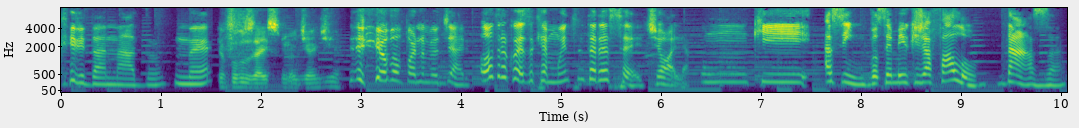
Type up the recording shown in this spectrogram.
Aquele danado, né? Eu vou usar isso no meu dia a dia. eu vou pôr no meu diário. Outra coisa que é muito interessante, olha, um que, assim, você meio que já falou, NASA.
